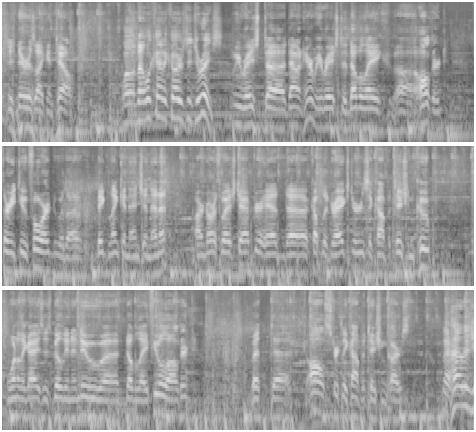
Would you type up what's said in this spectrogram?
as near as I can tell. Well, now, what kind of cars did you race? We raced uh, down here. We raced a double A uh, altered 32 Ford with a big Lincoln engine in it. Our Northwest chapter had uh, a couple of dragsters, a competition coupe. One of the guys is building a new uh, double A fuel altered, but uh, all strictly competition cars. Now, how did you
